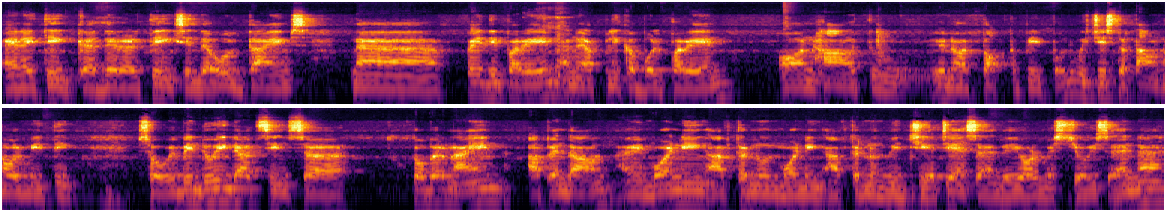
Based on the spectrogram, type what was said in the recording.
and I think uh, there are things in the old times na pwede pa rin, ano, applicable pa rin on how to, you know, talk to people, which is the town hall meeting. So we've been doing that since uh, October 9, up and down. I mean, morning, afternoon, morning, afternoon with Chia Chiesa and the Yormes Choice. And uh,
